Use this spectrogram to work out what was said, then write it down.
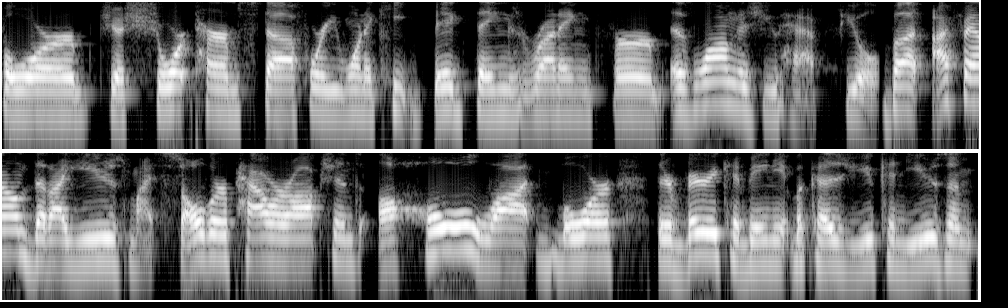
for just short-term stuff where you want to keep big things running for as long as you have fuel. But I found that I use my solar power options a whole lot more. They're very convenient because you can use them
